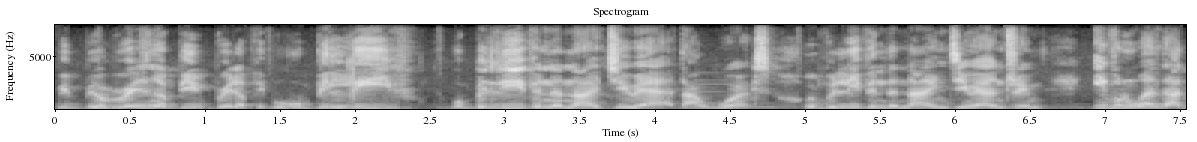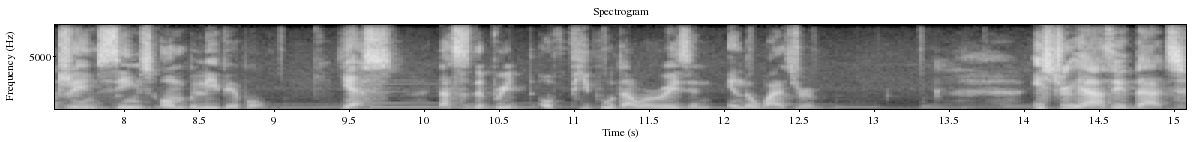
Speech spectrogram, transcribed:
we are raising a breed of people who believe who believe in the Nigeria that works, who believe in the Nigerian dream, even when that dream seems unbelievable. Yes, that is the breed of people that we're raising in the White Room. History has it that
